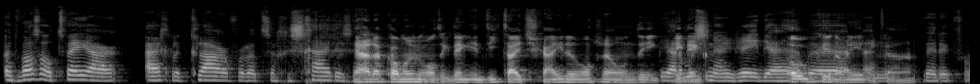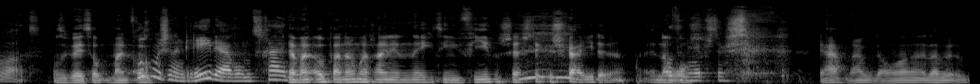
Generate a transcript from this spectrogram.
het was al twee jaar eigenlijk klaar voordat ze gescheiden zijn. Ja, dat kan ook nog, want ik denk in die tijd scheiden was wel een ding. Ja, dan moest je een reden ook hebben. in Amerika. En weet ik veel wat. want ik weet dat mijn Vroeger moest je een reden hebben om te scheiden. ja, mijn opa en oma zijn in 1964 gescheiden. En dat Wat een was, hipsters. ja, nou, dan, eh, dan,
